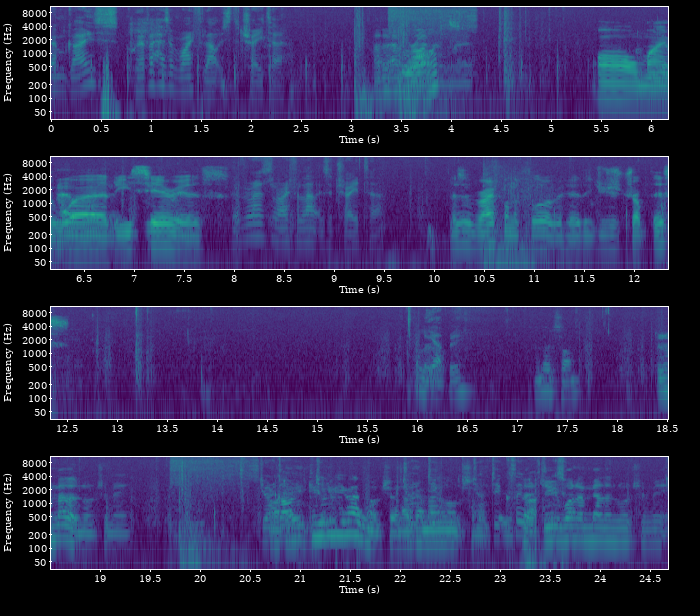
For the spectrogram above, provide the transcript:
Um, guys, whoever has a rifle out is the traitor. I don't have a rifle, mate. Oh my word, are you serious? Whoever has a rifle out is a traitor. There's a rifle on the floor over here. Did you just drop this? Hello, Yep. Robbie. Hello, Tom. Do you want a melon launcher me? Do you want Okay, can you give me a melon launcher and I'll go melon launcher? do you wanna do on clue No, after do you this want a melon launcher me?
